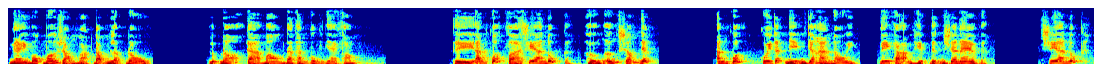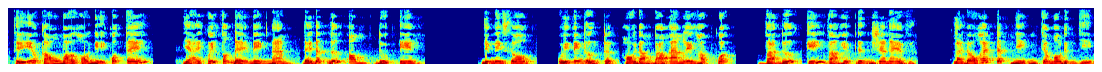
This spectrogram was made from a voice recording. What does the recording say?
ngày một mở rộng hoạt động lật đổ. Lúc đó Cà Mau đã thành vùng giải phóng. Thì Anh Quốc và Sihanouk hưởng ứng sớm nhất. Anh Quốc quy trách nhiệm cho Hà Nội vi phạm Hiệp định Geneva. Sihanouk thì yêu cầu mở hội nghị quốc tế giải quyết vấn đề miền Nam để đất nước ông được yên nhưng Liên Xô, Ủy viên thường trực Hội đồng Bảo an Liên Hợp Quốc và nước ký vào Hiệp định Geneva lại đổ hết trách nhiệm cho Ngô Đình Diệm,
